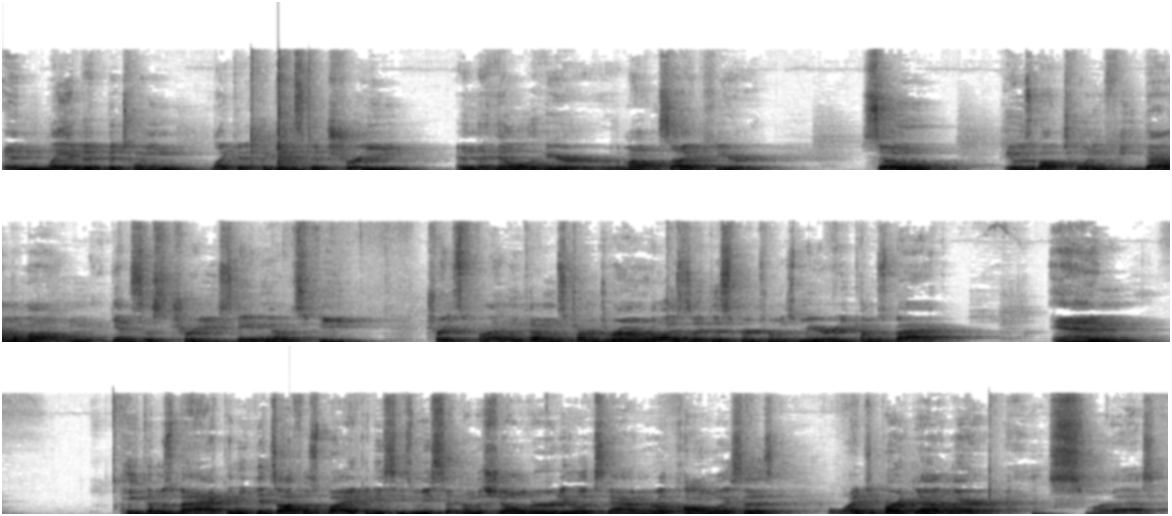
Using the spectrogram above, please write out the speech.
and landed between like against a tree and the hill here or the mountainside here. So it was about 20 feet down the mountain against this tree, standing on his feet. Trace finally comes, turns around, realizes I disappeared from his mirror. He comes back and he comes back and he gets off his bike and he sees me sitting on the shoulder and he looks down and real calmly says, well, why'd you park down there? Smart ass.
